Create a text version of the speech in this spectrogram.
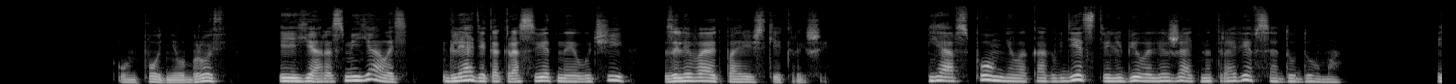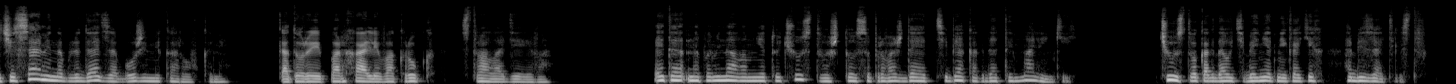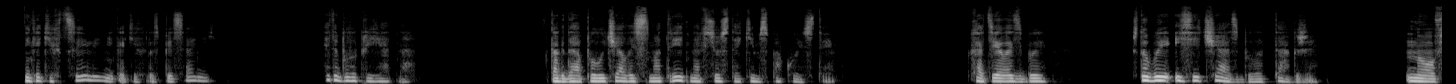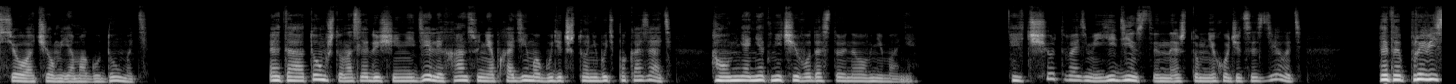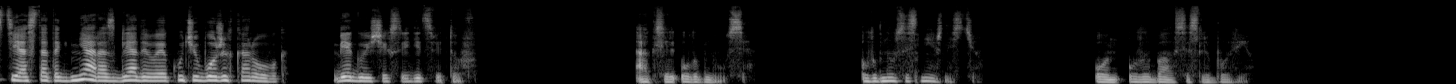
Он поднял бровь, и я рассмеялась, глядя, как рассветные лучи заливают парижские крыши. Я вспомнила, как в детстве любила лежать на траве в саду дома и часами наблюдать за божьими коровками, которые порхали вокруг ствола дерева. Это напоминало мне то чувство, что сопровождает тебя, когда ты маленький. Чувство, когда у тебя нет никаких обязательств, никаких целей, никаких расписаний. Это было приятно. Когда получалось смотреть на все с таким спокойствием. Хотелось бы, чтобы и сейчас было так же. Но все, о чем я могу думать, это о том, что на следующей неделе Хансу необходимо будет что-нибудь показать — а у меня нет ничего достойного внимания. И, черт возьми, единственное, что мне хочется сделать, это провести остаток дня, разглядывая кучу божьих коровок, бегающих среди цветов. Аксель улыбнулся. Улыбнулся с нежностью. Он улыбался с любовью.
